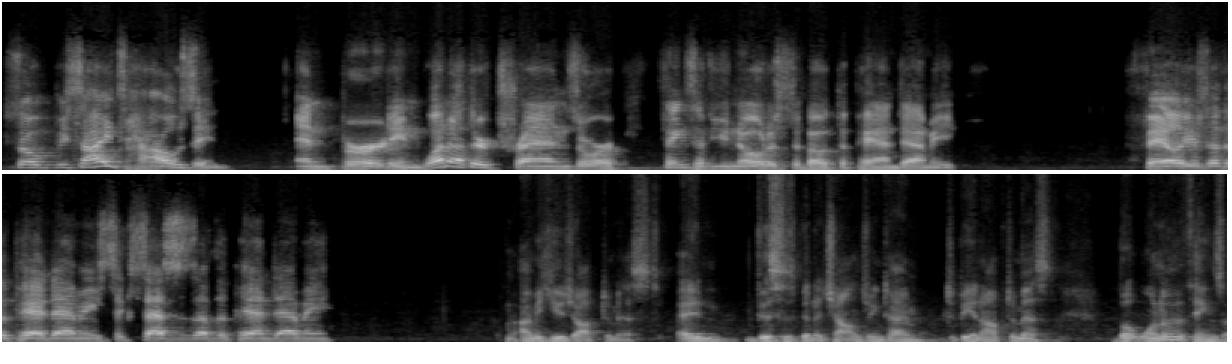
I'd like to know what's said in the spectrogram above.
So, besides housing and birding, what other trends or things have you noticed about the pandemic? Failures of the pandemic, successes of the pandemic? I'm a huge optimist, and this has been a challenging time to be an optimist. But one of the things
